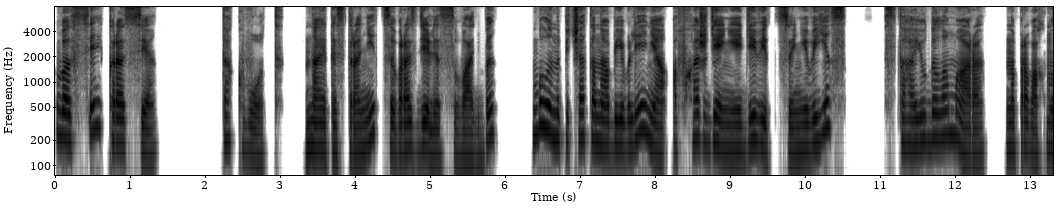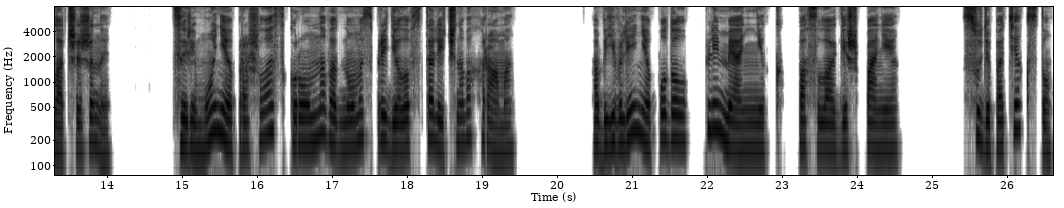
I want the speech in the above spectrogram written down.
во всей красе. Так вот, на этой странице в разделе «Свадьбы» было напечатано объявление о вхождении девицы Невьес в стаю Деламара на правах младшей жены. Церемония прошла скромно в одном из пределов столичного храма. Объявление подал племянник посла Гешпании. Судя по тексту,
